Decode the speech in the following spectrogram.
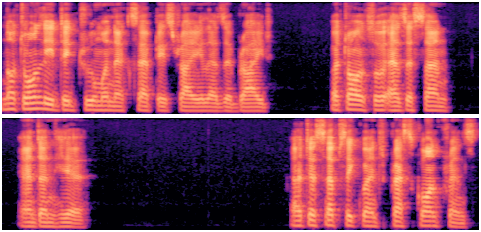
Not only did Truman accept Israel as a bride, but also as a son and an heir. At a subsequent press conference,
